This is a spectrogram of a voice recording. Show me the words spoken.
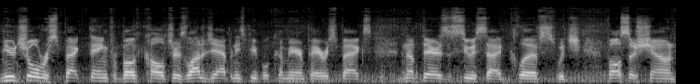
mutual respect thing for both cultures. A lot of Japanese people come here and pay respects. And up there is the Suicide Cliffs, which I've also shown.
